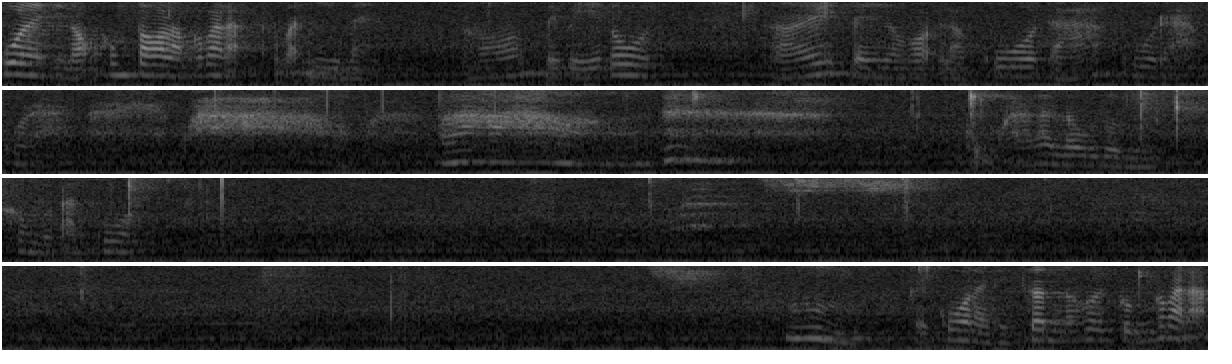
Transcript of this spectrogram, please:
Cua này thì nó cũng không to lắm các bạn ạ. Các bạn nhìn này. Nó bé bé thôi. Đấy đây là gọi là cua đá cua đá cua đá. Wow, wow. cũng khá là lâu rồi mình không được ăn cua. Uhm, cái cua này thì chân nó hơi cứng các bạn ạ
